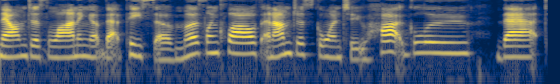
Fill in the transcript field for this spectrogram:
Now I'm just lining up that piece of muslin cloth and I'm just going to hot glue that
